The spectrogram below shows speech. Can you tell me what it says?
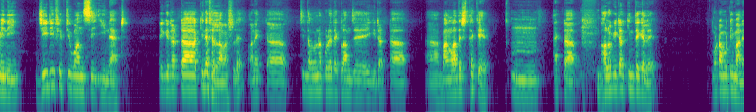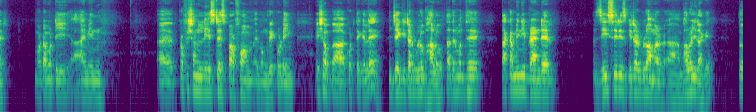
মিনি জিডি ফিফটি ওয়ান সিই ন্যাট এই গিটারটা কিনে ফেললাম আসলে। অনেক চিন্তা ভাবনা করে দেখলাম যে এই গিটারটা বাংলাদেশ থেকে একটা ভালো গিটার কিনতে গেলে মোটামুটি মানের, মোটামুটি, I mean professionally stage perform এবং রেকর্ডিং এসব করতে গেলে যে গিটারগুলো ভালো, তাদের মধ্যে তাকামিনি ব্র্যান্ডের জি সিরিজ গিটারগুলো আমার ভালোই লাগে। তো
